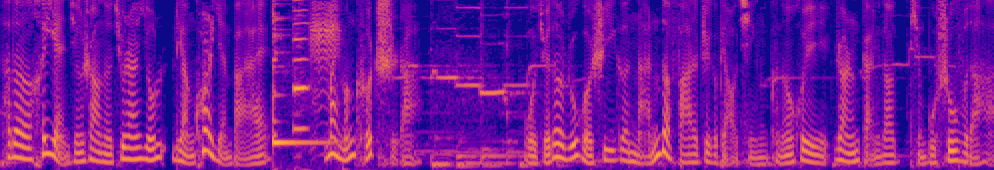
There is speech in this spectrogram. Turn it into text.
他的黑眼睛上呢，居然有两块眼白，卖萌可耻啊！我觉得如果是一个男的发的这个表情，可能会让人感觉到挺不舒服的哈。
